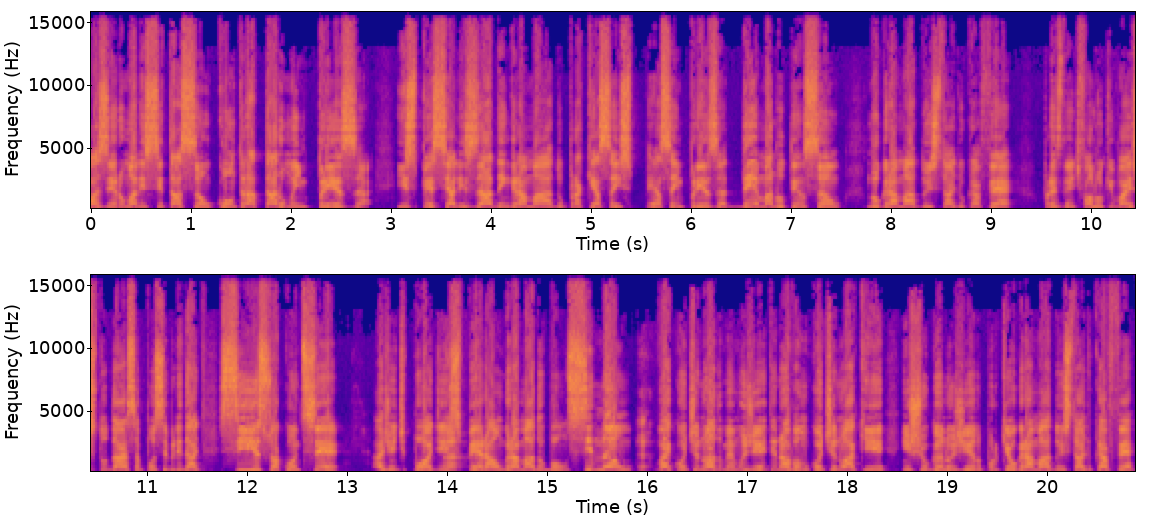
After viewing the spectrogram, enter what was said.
fazer uma licitação, contratar uma empresa especializada em gramado para que essa, es- essa empresa dê manutenção no gramado do Estádio do Café, o presidente falou que vai estudar essa possibilidade. Se isso acontecer, a gente pode Ah. esperar um gramado bom. Se não, vai continuar do mesmo jeito e nós vamos continuar aqui enxugando o gelo, porque o gramado do Estádio Café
